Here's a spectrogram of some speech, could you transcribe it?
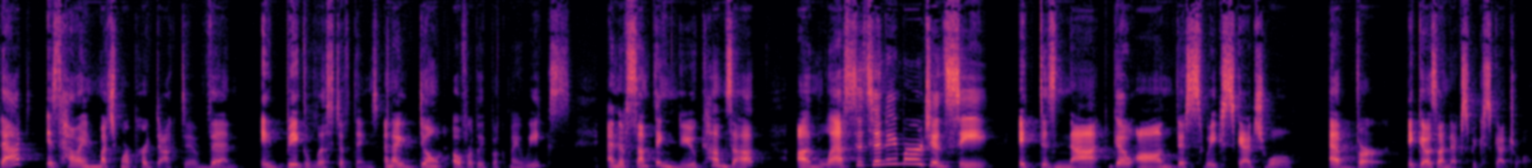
that is how I'm much more productive than a big list of things. And I don't overly book my weeks. And if something new comes up, unless it's an emergency, it does not go on this week's schedule ever. It goes on next week's schedule.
